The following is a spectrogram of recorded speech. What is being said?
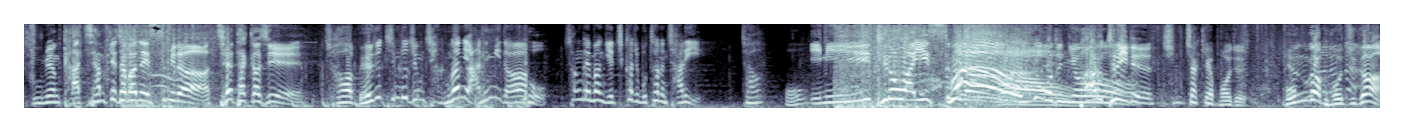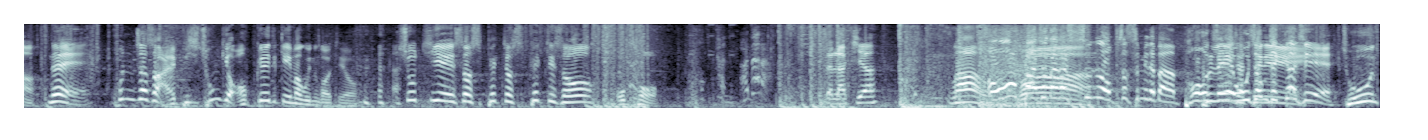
두 명 같이 함께 잡아냈습니다. 제타까지. 자 매드 팀도 지금 장난이 아닙니다. 상대방 예측하지 못하는 자리. 자 이미 들어와 있습니다. 이거거든요. 바로 트레이드. 침착해 버즈. 뭔가 버즈가 네. 혼자서 RPG 총기 업그레이드 게임 하고 있는 것 같아요. 쇼티에서 스펙터, 스펙터에서 오퍼. 폭탄 받아라. 자, 라키아. wow. 어, 빠져나갈 수는 없었습니다만 버즈의 플레이 오정재까지. 자체는 좋은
